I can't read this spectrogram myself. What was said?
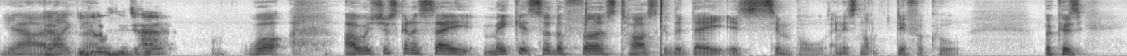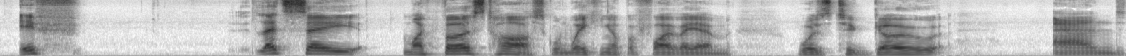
Yeah, I Yeah. like you that. got anything to add? Well, I was just gonna say, make it so the first task of the day is simple and it's not difficult. Because if, let's say, my first task when waking up at 5 a.m. was to go and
